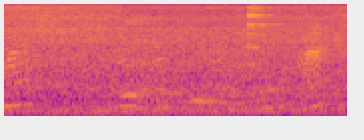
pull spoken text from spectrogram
Dua kali.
